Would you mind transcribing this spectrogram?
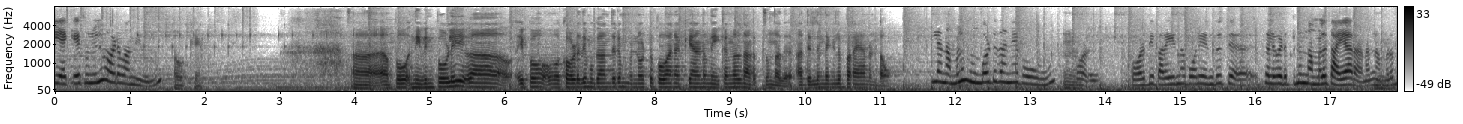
ഈ എ കെ സുനിലും അവിടെ വന്നിരുന്നു. ഓക്കെ. അപ്പോ നിവിൻ പോളി ഇപ്പോ കോടതി മുഖാന്തരം മുന്നോട്ട് പോകാനൊക്കെയാണ് നീക്കങ്ങൾ നടത്തുന്നത്. അതിൽ എന്തെങ്കിലും പറയാനുണ്ടോ? ഇല്ല നമ്മൾ മുമ്പോട്ട് തന്നെ പോകുന്നു. കോടതി പറയുന്ന പോലെ എന്ത് തെളിവെടുപ്പിനും നമ്മൾ തയ്യാറാണ്. നമ്മളും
